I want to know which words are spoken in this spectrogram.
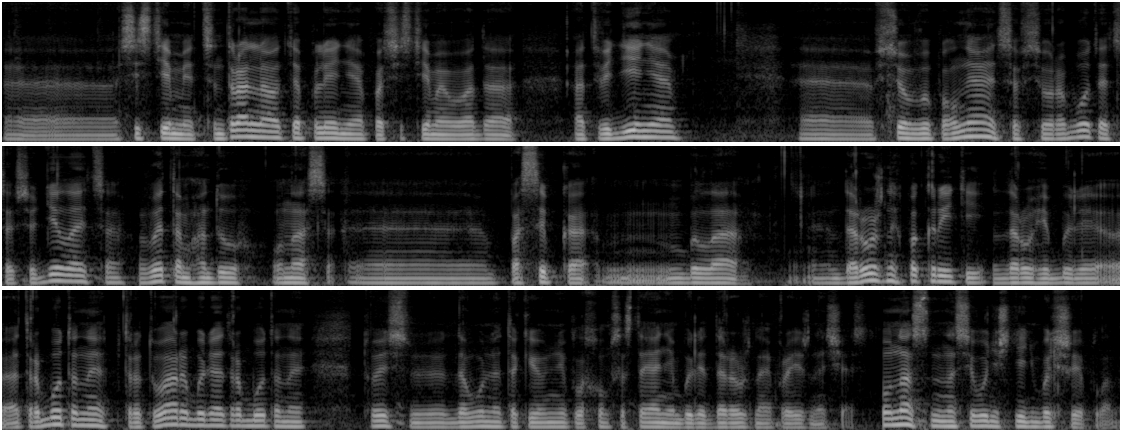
э, системе центрального отопления, по системе водоотведения. Все выполняется, все работается, все делается. В этом году у нас э, посыпка была э, дорожных покрытий, дороги были отработаны, тротуары были отработаны, то есть э, довольно-таки в неплохом состоянии были дорожная проезжая часть. У нас на сегодняшний день большие планы.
